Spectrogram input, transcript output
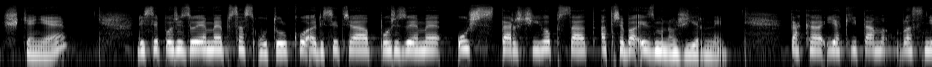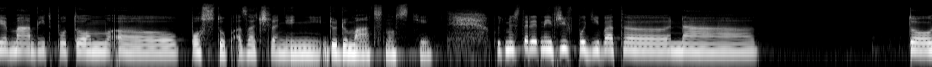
štěně, když si pořizujeme psa z útulku a když si třeba pořizujeme už staršího psa a třeba i z množírny. Tak eh, jaký tam vlastně má být potom uh, postup a začlenění do domácnosti. Pojďme se tedy nejdřív podívat uh, na to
